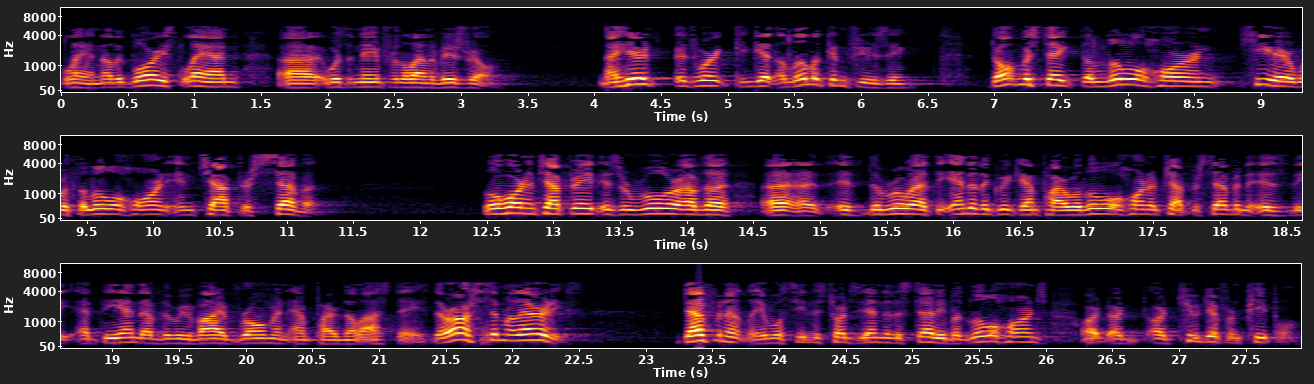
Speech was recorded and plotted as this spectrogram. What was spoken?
land. Now the glorious land uh, was the name for the land of Israel. Now here is where it can get a little confusing. Don't mistake the little horn here with the little horn in chapter 7. Little horn in chapter 8 is a ruler of the, uh, is the ruler at the end of the Greek Empire, while the little horn of chapter 7 is the, at the end of the revived Roman Empire in the last days. There are similarities. Definitely, we'll see this towards the end of the study, but little horns are, are, are two different people.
